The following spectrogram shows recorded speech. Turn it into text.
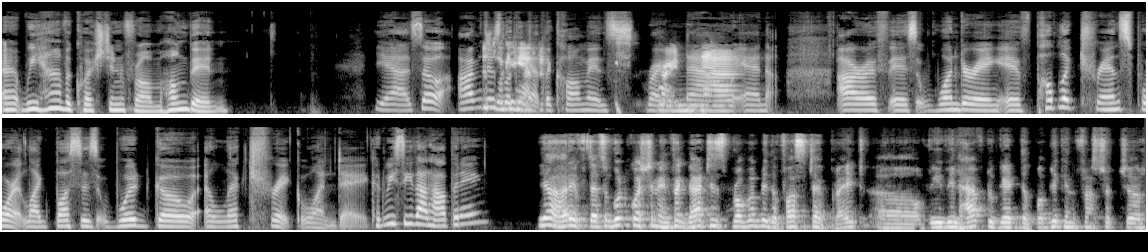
Uh, we have a question from Hongbin yeah, so I'm just, just looking, looking, at, the comments right, right now, now, and Arif is wondering if public transport like buses would go electric one day. Could we see that happening? Yeah, Arif, that's a good question. In fact, that is probably the first step, right? Uh, we will have to get the public infrastructure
